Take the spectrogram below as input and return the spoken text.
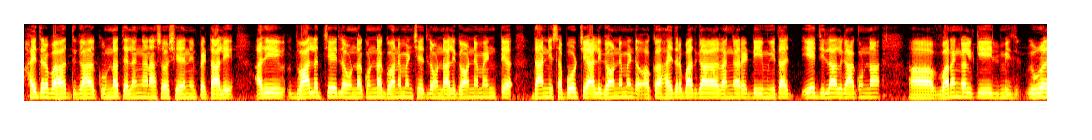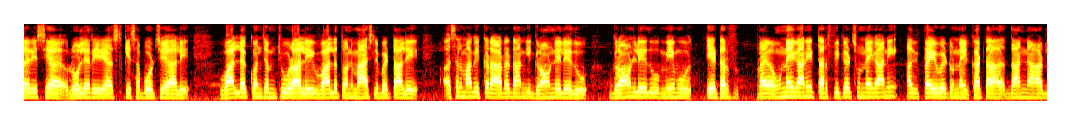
హైదరాబాద్ కాకుండా తెలంగాణ అసోసియేషన్ పెట్టాలి. అది వాళ్ళ చేతిలో ఉండకుండా గవర్నమెంట్ చేతిలో ఉండాలి. గవర్నమెంట్ దాన్ని సపోర్ట్ చేయాలి. గవర్నమెంట్ ఒక హైదరాబాద్గా రంగారెడ్డి మిగతా ఏ జిల్లాలు కాకుండా వరంగల్కి మీ- రూరల్ ఏరియా రూరల్ ఏరియాస్కి సపోర్ట్ చేయాలి. వాళ్ళకి కొంచెం చూడాలి. వాళ్ళతో మ్యాచ్లు పెట్టాలి. అసలు మాకు ఇక్కడ ఆడడానికి గ్రౌండే లేదు. గ్రౌండ్ లేదు. మేము ఏ టర్ఫ్ ఉన్నాయి కానీ టర్ఫ్ వికెట్స్ ఉన్నాయి కానీ అవి ప్రైవేట్ ఉన్నాయి. కట్ట దాన్ని ఆడ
